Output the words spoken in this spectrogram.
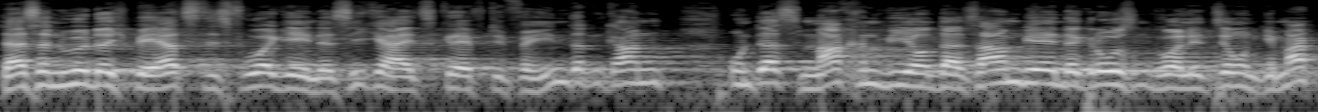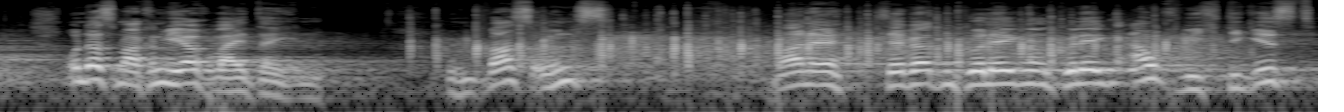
dass er nur durch beherztes Vorgehen der Sicherheitskräfte verhindern kann. Und das machen wir und das haben wir in der Großen Koalition gemacht und das machen wir auch weiterhin. Und was uns, meine sehr verehrten Kolleginnen und Kollegen, auch wichtig ist,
